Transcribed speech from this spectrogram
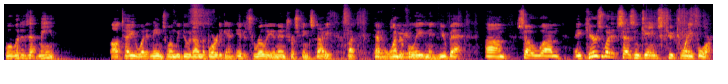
Well, what does that mean? I'll tell you what it means when we do it on the board again. It is really an interesting study. But have a wonderful evening. You bet. Um, so um, here's what it says in James 2:24.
